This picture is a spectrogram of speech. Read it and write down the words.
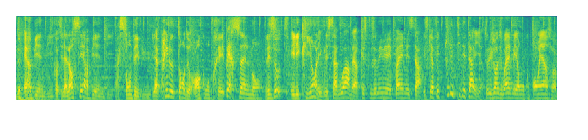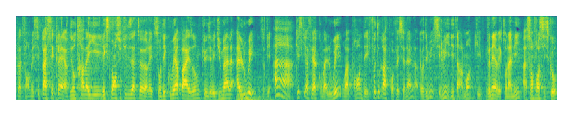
de Airbnb. Quand il a lancé Airbnb à son début, il a pris le temps de rencontrer personnellement les autres et les clients. Ils voulaient savoir, mais alors qu'est-ce que vous avez aimé, pas aimé ça Et ce qui a fait tous les petits détails. Parce que les gens disent, ouais, mais on comprend rien sur la plateforme, mais c'est pas assez clair. Ils ont travaillé l'expérience utilisateur et ils ont découvert par exemple qu'ils avaient du mal à louer. Ils ont dit, ah, qu'est-ce qu'il va faire qu'on va louer? On va prendre des photographes professionnels. Et au début, c'est lui littéralement qui venait avec son ami à San Francisco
